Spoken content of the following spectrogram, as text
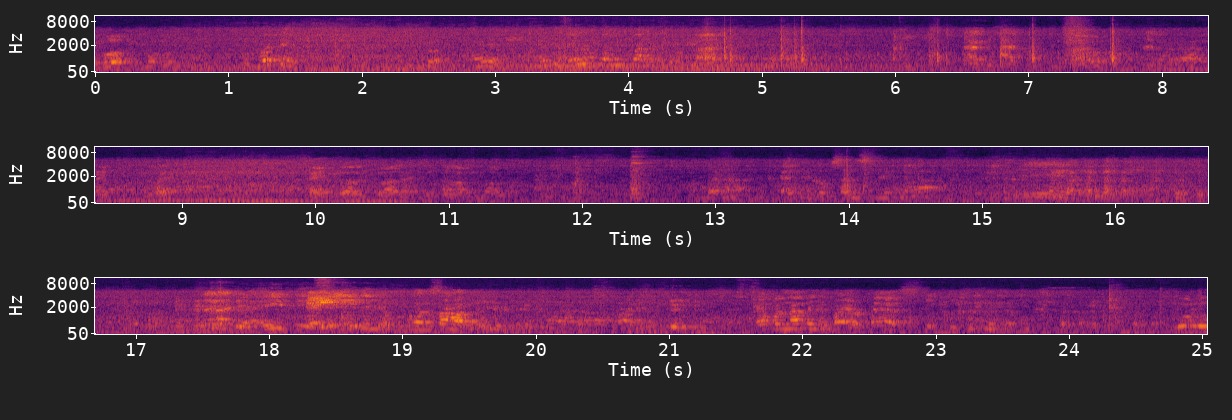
Kapan you. yung Pak RPS? Dulu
